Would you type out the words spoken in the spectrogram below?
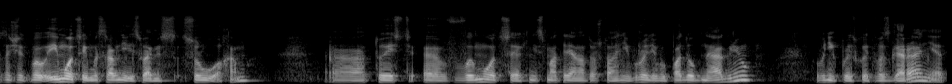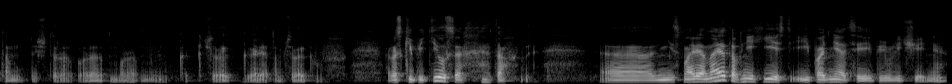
значит, эмоции мы сравнили с вами с, с руахом. То есть в эмоциях, несмотря на то, что они вроде бы подобны огню, в них происходит возгорание, там, значит, как человек, говорят, там человек раскипятился. Там, э, несмотря на это, в них есть и поднятие, и привлечение.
